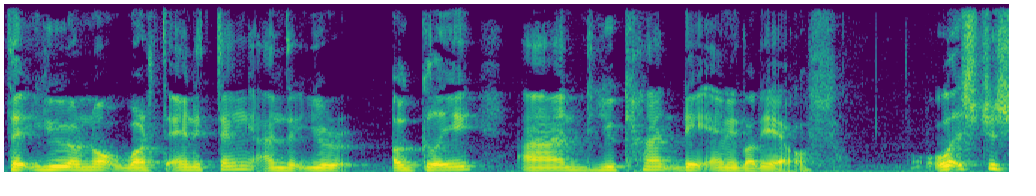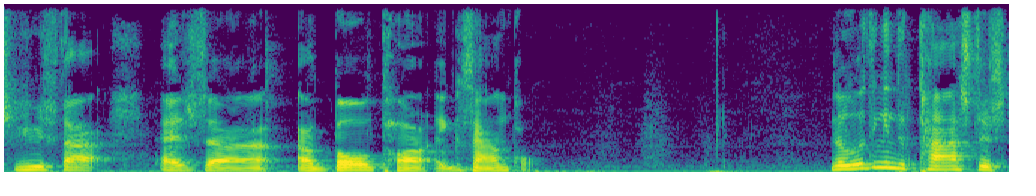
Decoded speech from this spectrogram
that you are not worth anything and that you're ugly and you can't date anybody else. Let's just use that as a, a ballpark example. Now, living in the past is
